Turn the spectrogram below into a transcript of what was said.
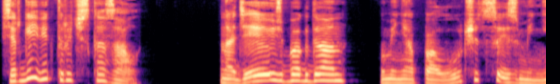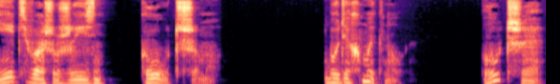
Сергей Викторович сказал, «Надеюсь, Богдан, у меня получится изменить вашу жизнь к лучшему». Будя хмыкнул. «Лучшее,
